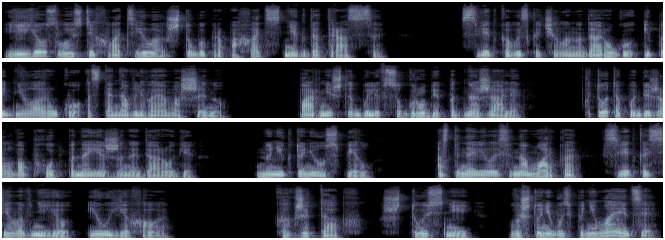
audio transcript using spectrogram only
ее злости хватило, чтобы пропахать снег до трассы. Светка выскочила на дорогу и подняла руку, останавливая машину. Парни, что были в сугробе, поднажали. Кто-то побежал в обход по наезженной дороге, но никто не успел. Остановилась иномарка, Светка села в нее и уехала. «Как же так? «Что с ней? Вы что-нибудь понимаете?»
